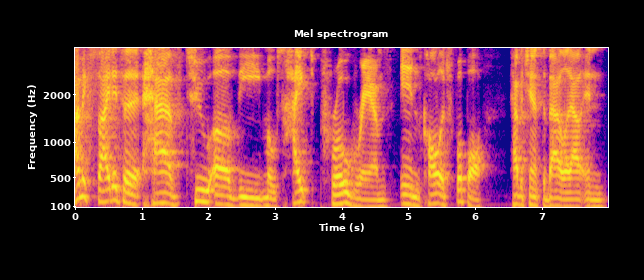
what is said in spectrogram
I'm excited to have two of the most hyped programs in college football have a chance to battle it out in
